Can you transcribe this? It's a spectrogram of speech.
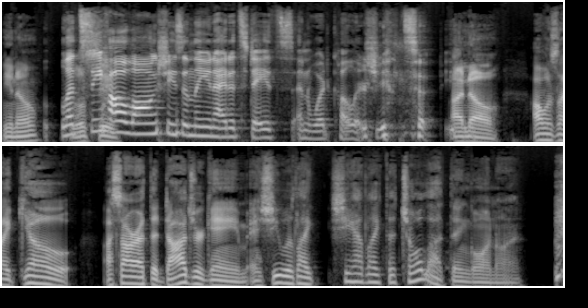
You know. Let's We'll see, see. how long she's in the United States and what color she ends up being. I know. I was like, yo, I saw her at the Dodger game and she was like, she had like the Chola thing going on.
